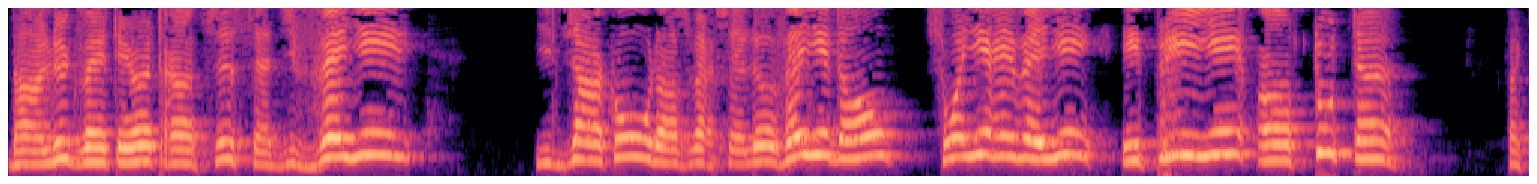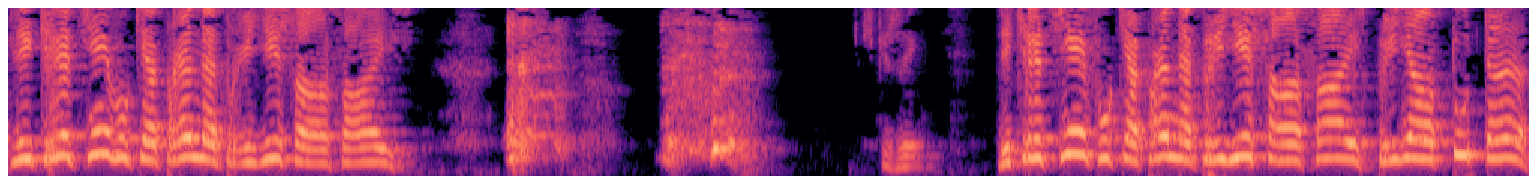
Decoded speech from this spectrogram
Dans Luc 21, 36, ça dit, veillez, il dit encore dans ce verset-là, veillez donc, soyez réveillés et priez en tout temps. Fait que les chrétiens, faut qu'ils apprennent à prier sans cesse. excusez. Les chrétiens, faut qu'ils apprennent à prier sans cesse, prier en tout temps.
